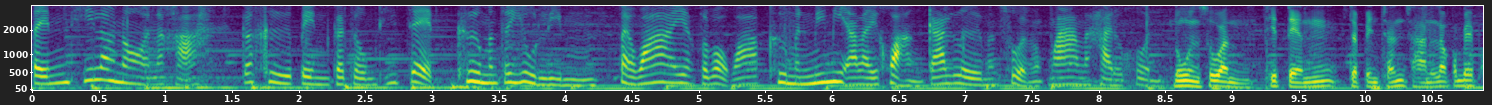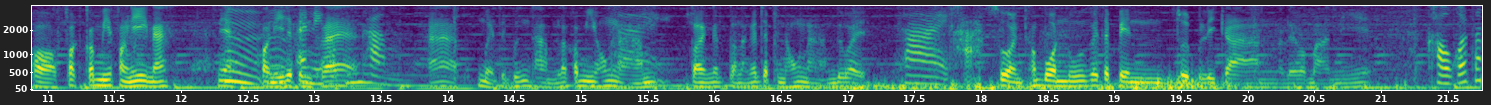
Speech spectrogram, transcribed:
เต็นท์ที่เรานอนนะคะ ก็คือเป็นกระโจมที่ 7 คือมันจะอยู่ริม แต่ว่าอยากจะบอกว่าคือมันไม่มีอะไรขวางกั้นเลยมันสวยมากๆนะคะ ทุกคน นู่นส่วนที่เต็นท์จะเป็นชั้นๆแล้วก็ไม่พอฟักก็มีฝั่งนี้อีกนะเนี่ยอืมฝั่งนี้จะเป็นอัแคร่ก็เพิ่งทอ่าเหมือนจะเพิ่งทำแล้วก็มีห้องน้ำใช่ตอนนั้นตอนนั้นก็จะเป็นห้องน้ำด้วยำใช่ค่ะ ส่วนข้างบนนู้นก็จะเป็นจุดบริการอะไรประมาณนี้ เขาก็จะ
